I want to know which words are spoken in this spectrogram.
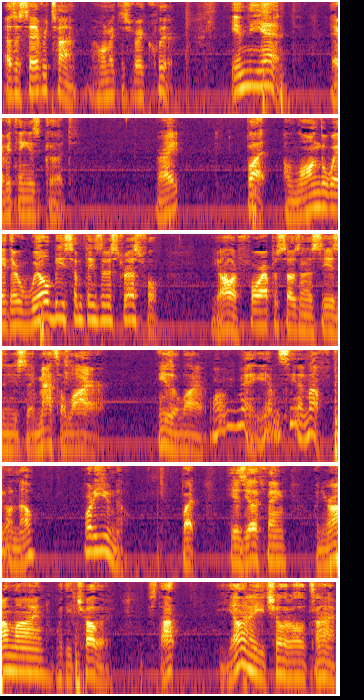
As I say every time, I want to make this very clear. In the end, everything is good. Right? But along the way, there will be some things that are stressful. Y'all are four episodes in the season, you say, Matt's a liar. He's a liar. Well, you may. You haven't seen enough. You don't know. What do you know? But here's the other thing. When you're online with each other, stop yelling at each other all the time.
